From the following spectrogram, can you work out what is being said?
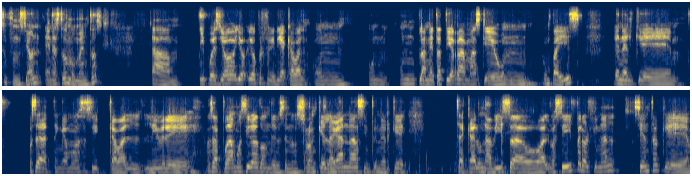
su función en estos momentos. y pues yo, yo, yo preferiría cabal un, un, un, planeta Tierra más que un, un, país en el que, o sea, tengamos así cabal libre, o sea, podamos ir a donde se nos ronque la gana sin tener que sacar una visa o algo así, pero al final siento que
